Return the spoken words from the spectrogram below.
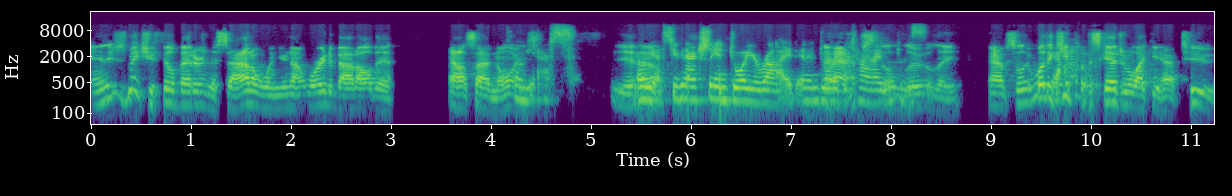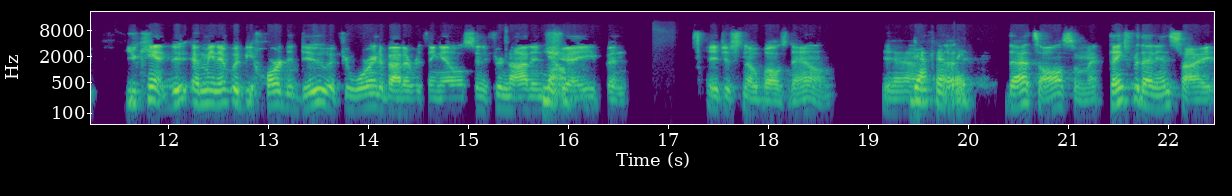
and it just makes you feel better in the saddle when you're not worried about all the outside oh, noise. Oh, yes. You oh, know? Oh, yes. You can actually enjoy your ride and enjoy Absolutely. the time. Absolutely. Absolutely. Well, to yeah. keep up a schedule like you have too, you can't do, I mean, it would be hard to do if you're worrying about everything else and if you're not in no. shape and it just snowballs down. Yeah. Definitely. That, that's awesome. Man. Thanks for that insight.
